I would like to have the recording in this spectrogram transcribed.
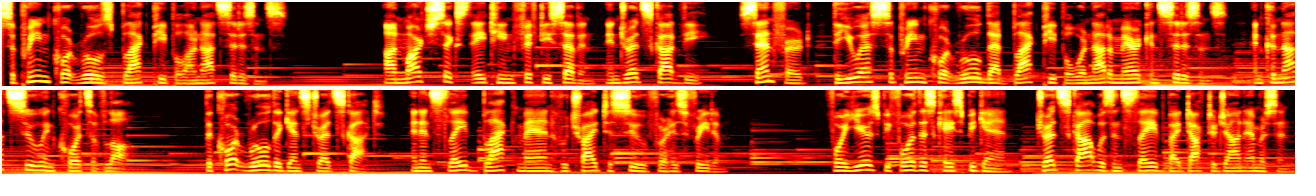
Supreme Court rules black people are not citizens. On March 6, 1857, in Dred Scott v. Sandford, the U.S. Supreme Court ruled that black people were not American citizens and could not sue in courts of law. The court ruled against Dred Scott, an enslaved black man who tried to sue for his freedom. For years before this case began, Dred Scott was enslaved by Dr. John Emerson,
